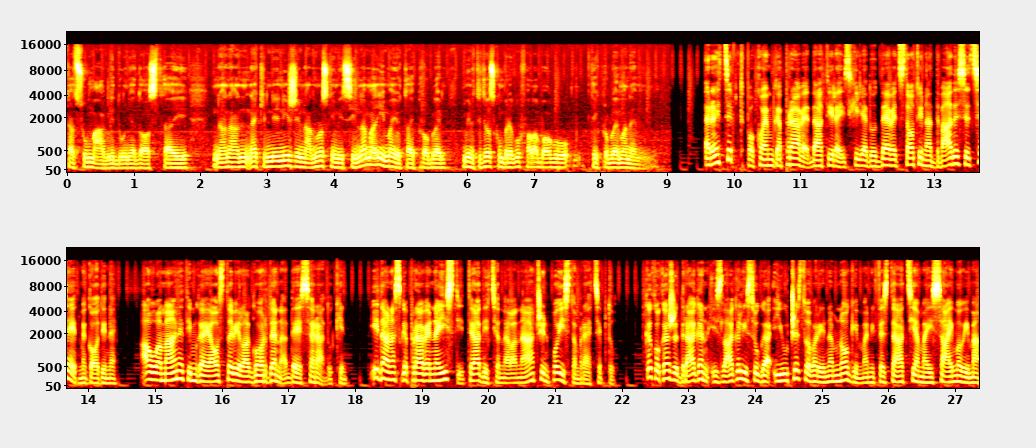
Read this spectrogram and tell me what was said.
Kad su magli dunje dosta i na, na nekim nižim nadmorskim visinama imaju taj problem. Mi na Titelskom bregu, hvala Bogu, tih problema nemamo. Recept po kojem ga prave datira iz 1927. godine – a u amanet im ga je ostavila Gordana Desa Radukin. I danas ga prave na isti tradicionalan način po istom receptu. Kako kaže Dragan, izlagali su ga i učestvovali na mnogim manifestacijama i sajmovima,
